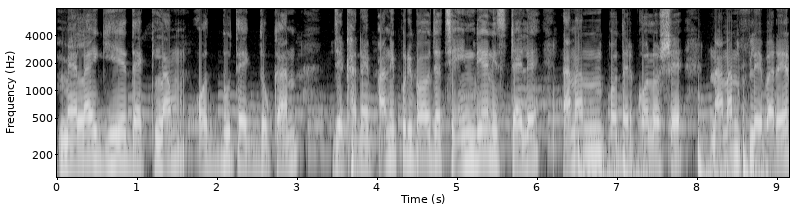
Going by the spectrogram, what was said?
মেলায় গিয়ে দেখলাম অদ্ভুত এক দোকান যেখানে পানিপুরি পাওয়া যাচ্ছে ইন্ডিয়ান স্টাইলে নানান পদের কলসে নানান ফ্লেভারের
